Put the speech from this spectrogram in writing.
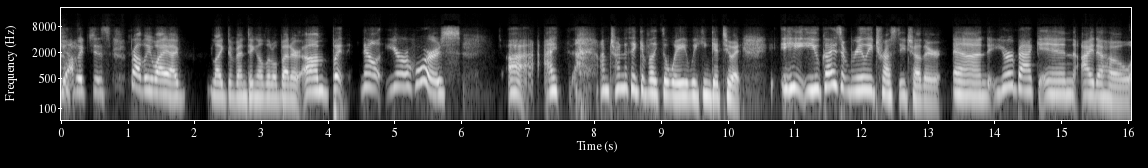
Yeah. which is probably why i liked eventing a little better. Um but now your horse uh i i'm trying to think of like the way we can get to it. He you guys really trust each other and you're back in idaho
